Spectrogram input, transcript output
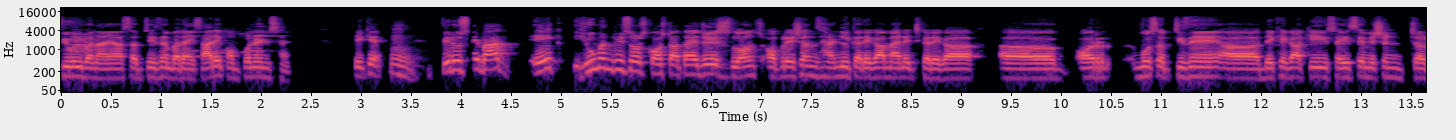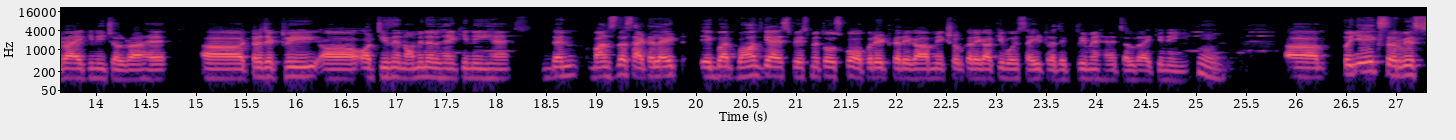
फ्यूल बनाया सब चीज़ें बनाई सारे कंपोनेंट्स हैं। ठीक है? हम्म। फिर उसके बाद एक ह्यूमन रिसोर्स कॉस्ट आता है जो इस लॉन्च ऑपरेशंस हैंडल करेगा मैनेज करेगा और वो सब चीज़ें देखेगा कि सही से मिशन चल रहा है कि नहीं चल रहा है। ट्रेजेक्ट्री और चीज़ें नॉमिनल हैं कि नहीं है। देन वंस द सैटेलाइट एक बार पहुँच गया स्पेस में तो उसको ऑपरेट करेगा मेक श्योर करेगा कि वो सही ट्रेजेक्ट्री में है चल रहा है कि नहीं हम्म। अ, तो ये एक सर्विस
